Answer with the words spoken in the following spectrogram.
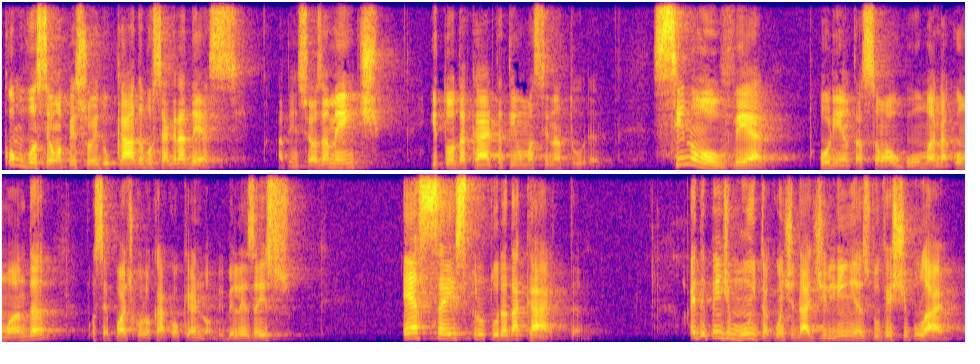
Como você é uma pessoa educada, você agradece atenciosamente e toda carta tem uma assinatura. Se não houver orientação alguma na comanda, você pode colocar qualquer nome, beleza? Isso? Essa é a estrutura da carta. Aí depende muito a quantidade de linhas do vestibular.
